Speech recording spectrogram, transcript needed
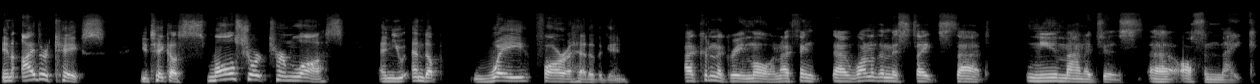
in either case you take a small short-term loss and you end up way far ahead of the game i couldn't agree more and i think uh, one of the mistakes that new managers uh, often make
